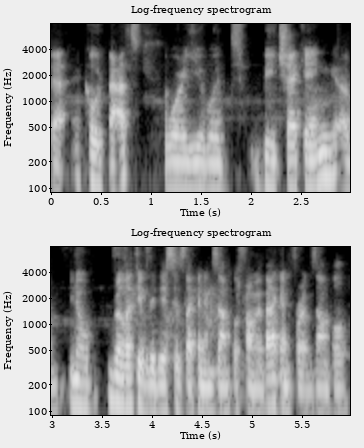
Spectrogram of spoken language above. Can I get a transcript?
a code path where you would be checking, uh, you know, relatively this is like an example from a backend, for example,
